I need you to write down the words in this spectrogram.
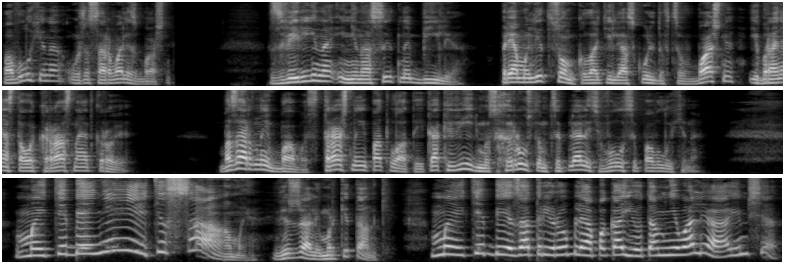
Павлухина уже сорвали с башни. Зверина и ненасытно били. Прямо лицом колотили оскольдовцев в башню, и броня стала красной от крови. Базарные бабы, страшные потлатые, как ведьмы, с хрустом цеплялись в волосы Павлухина. «Мы тебе не эти самые!» – визжали маркетанки. «Мы тебе за три рубля по каютам не валяемся!»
